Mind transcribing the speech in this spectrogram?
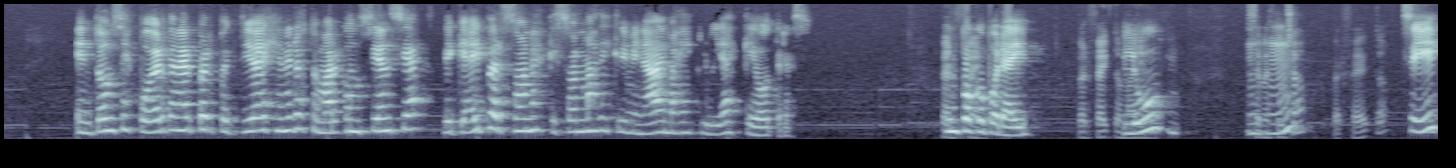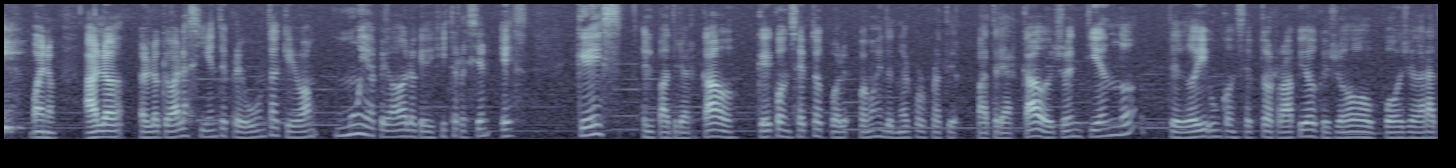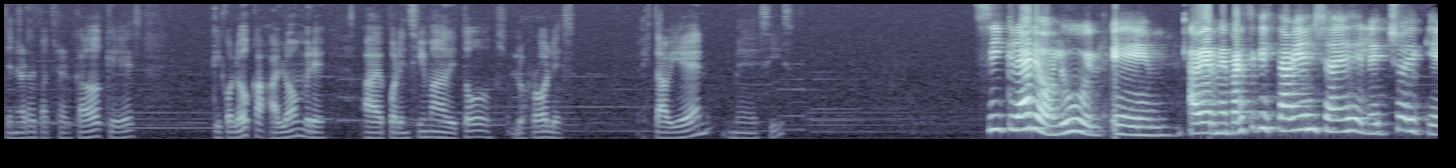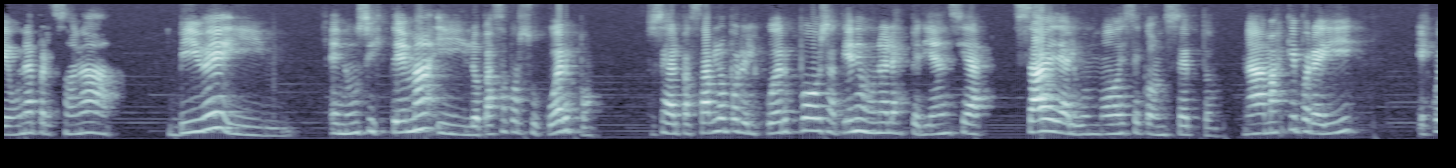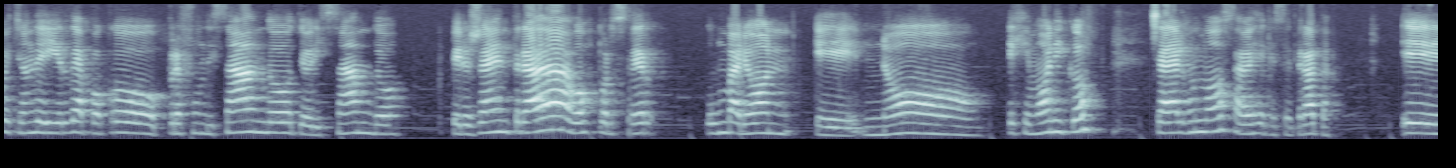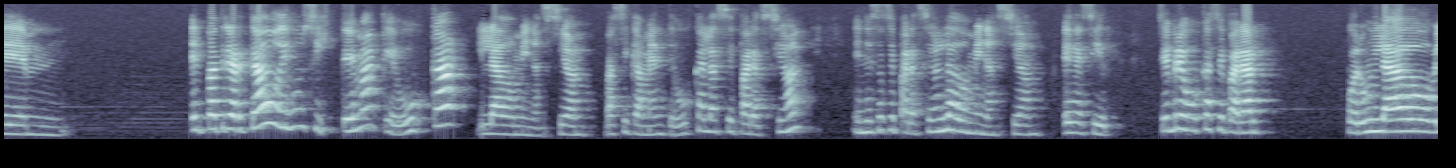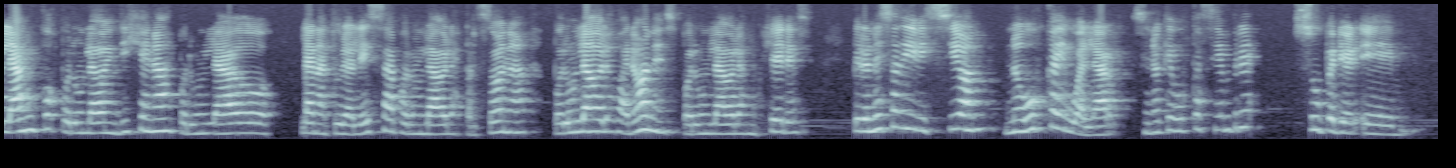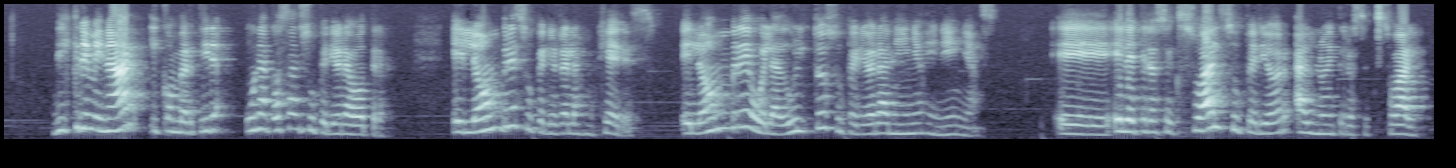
Entonces, poder tener perspectiva de género es tomar conciencia de que hay personas que son más discriminadas y más excluidas que otras. Un poco por ahí. Perfecto. Lu. ¿Se me escucha? Perfecto. Sí. Bueno, a lo, a lo que va la siguiente pregunta, que va muy apegado a lo que dijiste recién, es ¿qué es el patriarcado? ¿Qué concepto podemos entender por patriarcado? Yo entiendo, te doy un concepto rápido que yo puedo llegar a tener de patriarcado, que es que coloca al hombre por encima de todos los roles. ¿Está bien? ¿Me decís? Sí, claro, Lu. Eh, a ver, me parece que está bien ya desde el hecho de que una persona vive y en un sistema y lo pasa por su cuerpo. Entonces, al pasarlo por el cuerpo, ya tiene uno la experiencia, sabe de algún modo ese concepto. Nada más que por ahí es cuestión de ir de a poco profundizando, teorizando, pero ya de entrada vos por ser un varón eh, no hegemónico, ya de algún modo sabes de qué se trata. Eh, el patriarcado es un sistema que busca la dominación, básicamente, busca la separación, en esa separación la dominación. Es decir, siempre busca separar por un lado blancos, por un lado indígenas, por un lado la naturaleza, por un lado las personas, por un lado los varones, por un lado las mujeres, pero en esa división no busca igualar, sino que busca siempre superior, eh, discriminar y convertir una cosa en superior a otra. El hombre superior a las mujeres, el hombre o el adulto superior a niños y niñas, eh, el heterosexual superior al no heterosexual,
